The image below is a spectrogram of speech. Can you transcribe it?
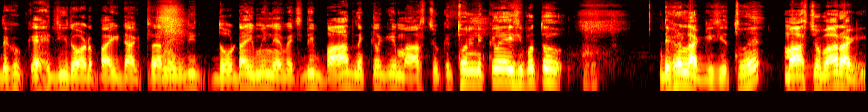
ਦੇਖੋ ਕਿਹੋ ਜੀ ਰੋਡ ਪਾਈ ਡਾਕਟਰਾਂ ਨੇ ਜਿਹੜੀ 2.5 ਮਹੀਨਿਆਂ ਵਿੱਚ ਦੀ ਬਾਹਰ ਨਿਕਲ ਕੇ ਮਾਸ ਚੋਂ ਕਿੱਥੋਂ ਨਹੀਂ ਨਿਕਲ ਆਈ ਸੀ ਪੁੱਤ ਉਹ। ਦਿਖਣ ਲੱਗ ਗਈ ਸੀ ਇੱਥੋਂ, ਹੈ? ਮਾਸ ਚੋਂ ਬਾਹਰ ਆ ਗਈ।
